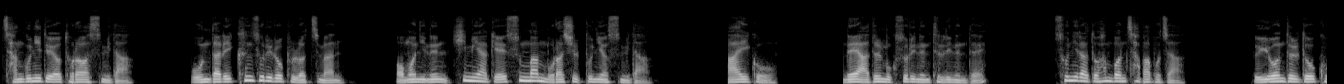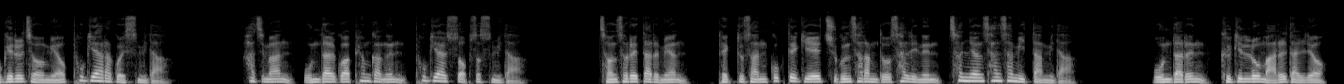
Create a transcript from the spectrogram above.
장군이 되어 돌아왔습니다. 온달이 큰 소리로 불렀지만 어머니는 희미하게 숨만 몰아쉴 뿐이었습니다. 아이고, 내 아들 목소리는 들리는데 손이라도 한번 잡아보자. 의원들도 고개를 저으며 포기하라고 했습니다. 하지만 온달과 평강은 포기할 수 없었습니다. 전설에 따르면 백두산 꼭대기에 죽은 사람도 살리는 천년 산삼이 있다 합니다. 온달은 그 길로 말을 달려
